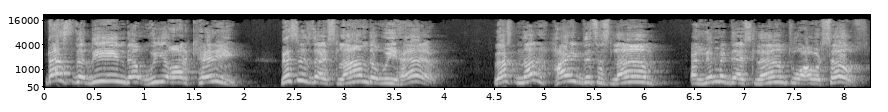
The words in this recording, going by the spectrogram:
That's the deen that we are carrying. This is the Islam that we have. Let's not hide this Islam and limit the Islam to ourselves.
